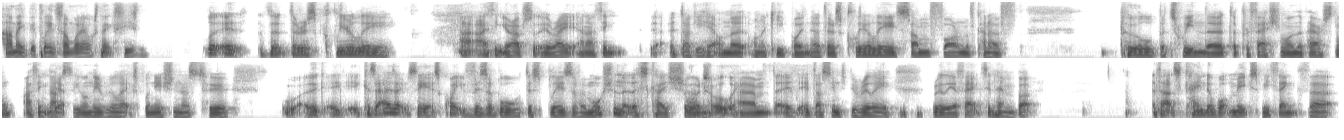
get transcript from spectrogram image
I might be playing somewhere else next season. Look, it, the, there is clearly, I, I, think you're absolutely right, and I think uh, Dougie hit on the on a key point there. There's clearly some form of kind of pull between the the professional and the personal. I think that's the only real explanation as to because as I say, it's quite visible displays of emotion that this guy's showing. Absolutely, um, it, it, does seem to be really, really affecting him. But that's kind of what makes me think that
